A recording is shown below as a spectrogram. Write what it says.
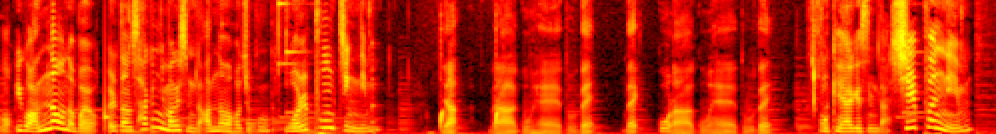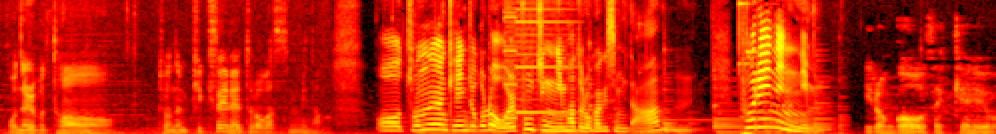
어 이거 안 나오나 봐요. 일단 사규님 하겠습니다. 안 나와가지고 월풍찡님. 야 라고 해도 돼? 내 거라고 해도 돼? 오케이 알겠습니다. 실프님. 오늘부터 저는 픽셀에 들어갔습니다. 어 저는 개인적으로 월풍찡님 하도록 하겠습니다. 음. 프리니님. 이런 거 어색해요.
